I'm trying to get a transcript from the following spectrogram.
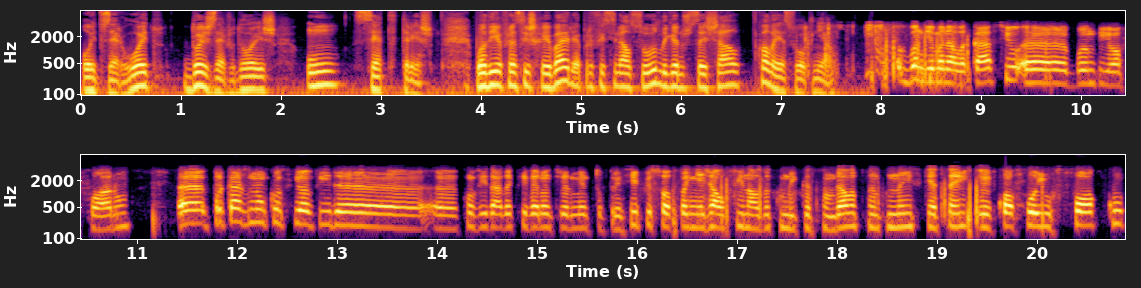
808-202-173. Bom dia, Francisco Ribeiro, é profissional de saúde, Liga-nos do Seixal. Qual é a sua opinião? Bom dia, Manela Cássio. Uh, bom dia ao Fórum. Uh, por acaso não consegui ouvir a, a, convidada que tiveram anteriormente do princípio, só apanhei já o final da comunicação dela, portanto nem sequer sei uh, qual foi o foco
